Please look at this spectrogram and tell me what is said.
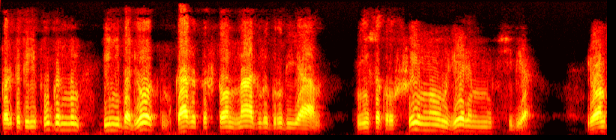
только перепуганным и недалеким кажется, что он наглый грубиян, несокрушимо уверенный в себе. И он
